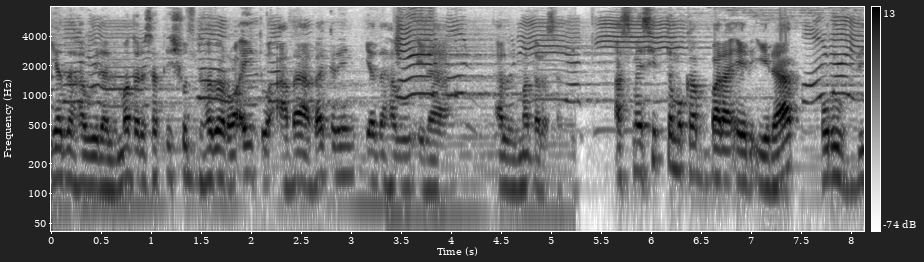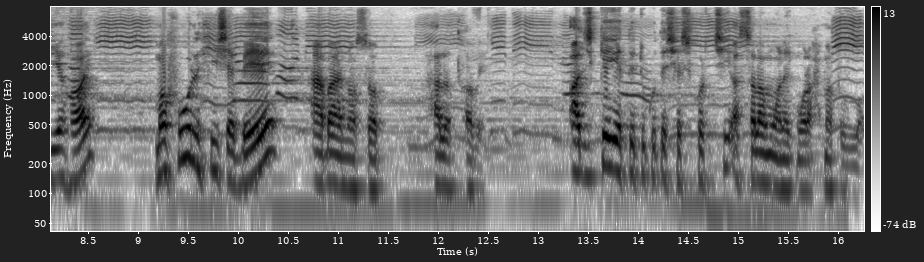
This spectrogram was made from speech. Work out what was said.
ইয়াযহাবু ইলাল মাদ্রাসাতি শুদ্ধ হবে রআইতু আবা বেকারিন ইয়াযহাবু ইলা আল মাদ্রাসাতি। আসমাই সিত্তা মুকাব্বারা এর ইরাব হরুফ দিয়ে হয়, মফুল হিসেবে আবা নসব হালত হবে। আজকে এতটুকুতে শেষ করছি। আসসালামু আলাইকুম রহমতুল্লাহ।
